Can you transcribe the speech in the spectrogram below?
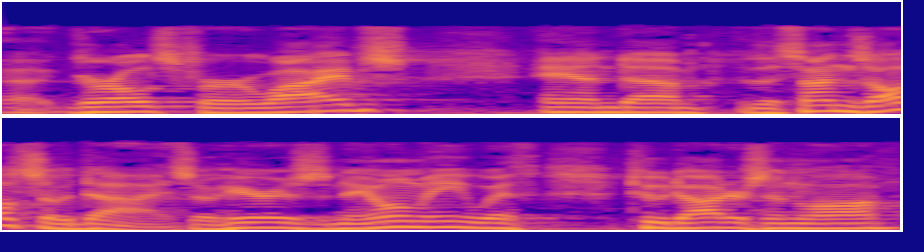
uh, girls for wives. And um, the sons also die. So here's Naomi with two daughters in law.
